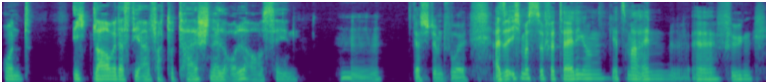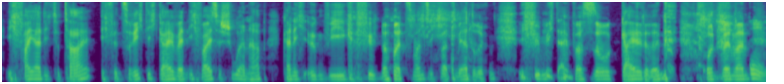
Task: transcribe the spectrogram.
Und ich glaube, dass die einfach total schnell oll aussehen. Hm. Das stimmt wohl. Also ich muss zur Verteidigung jetzt mal einfügen. Ich feiere die total. Ich finde es richtig geil. Wenn ich weiße Schuhe anhab, kann ich irgendwie gefühlt nochmal 20 Watt mehr drücken. Ich fühle mich da einfach so geil drin. Und wenn man, oh.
